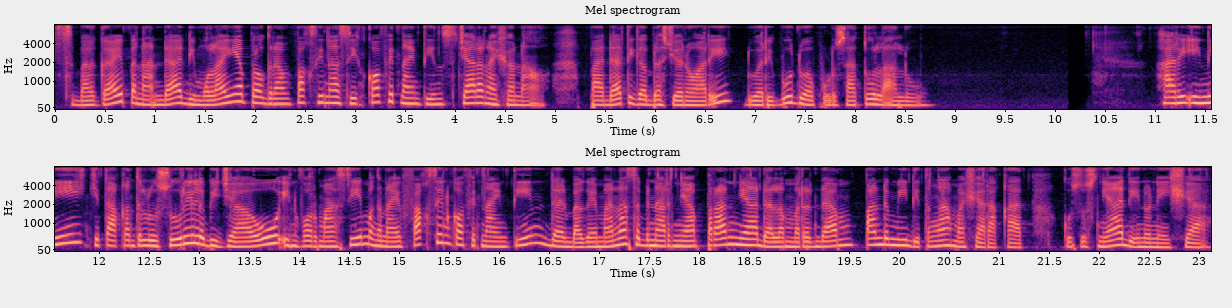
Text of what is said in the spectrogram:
sebagai penanda dimulainya program vaksinasi COVID-19 secara nasional pada 13 Januari 2021 lalu. Hari ini kita akan telusuri lebih jauh informasi mengenai vaksin COVID-19 dan bagaimana sebenarnya perannya dalam meredam pandemi di tengah masyarakat, khususnya di Indonesia.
